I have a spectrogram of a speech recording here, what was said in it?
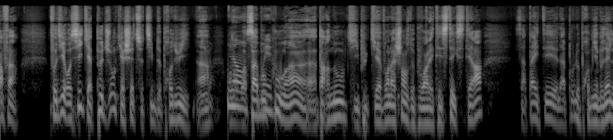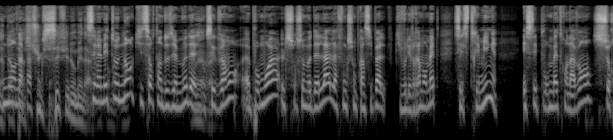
enfin, faut dire aussi qu'il y a peu de gens qui achètent ce type de produit. Hein. On n'en Non, voit pas beaucoup, hein, à part nous qui, qui avons la chance de pouvoir les tester, etc. Ça n'a pas été la- le premier modèle n'a pas été un pas succès phénoménal. c'est même étonnant qu'ils sortent un deuxième modèle. Ouais, Donc ouais. c'est vraiment, euh, pour moi, sur ce modèle-là, la fonction principale qu'ils voulaient vraiment mettre, c'est le streaming. Et c'est pour mettre en avant sur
